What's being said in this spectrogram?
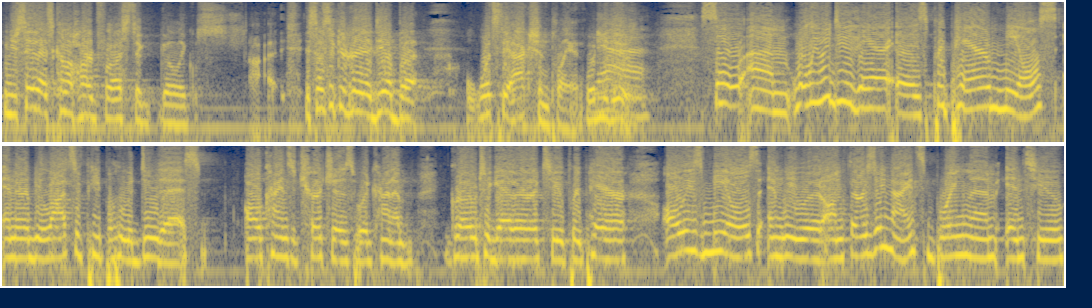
when you say that, it's kind of hard for us to go like. It sounds like a great idea, but what's the action plan? What do yeah. you do? So um, what we would do there is prepare meals, and there would be lots of people who would do this all kinds of churches would kind of grow together to prepare all these meals, and we would on Thursday nights bring them into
